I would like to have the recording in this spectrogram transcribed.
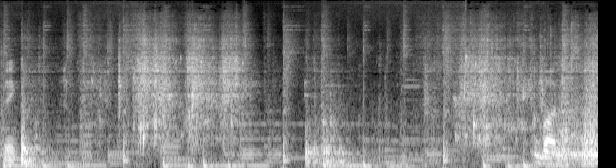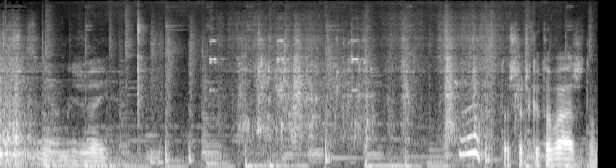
Pyk. Uwaga, sobie bliżej. No, troszeczkę to waży tam.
